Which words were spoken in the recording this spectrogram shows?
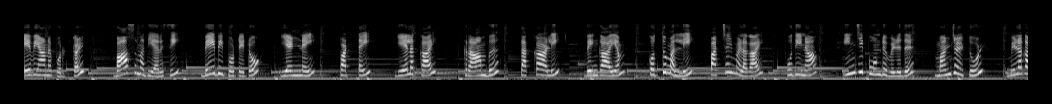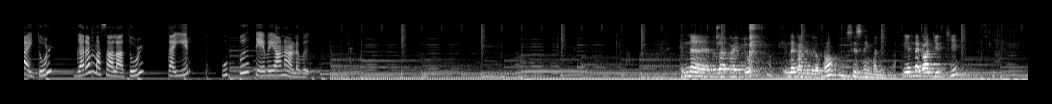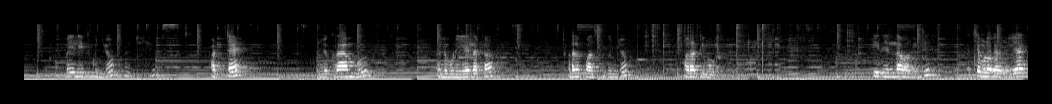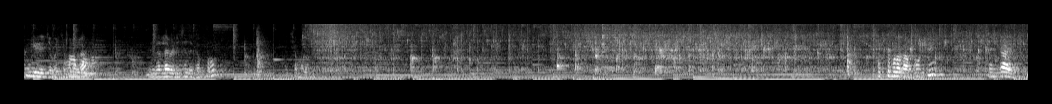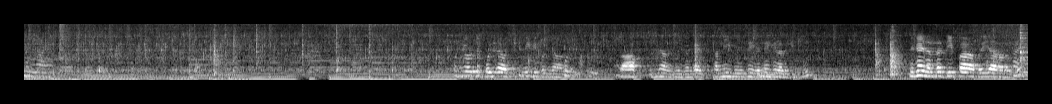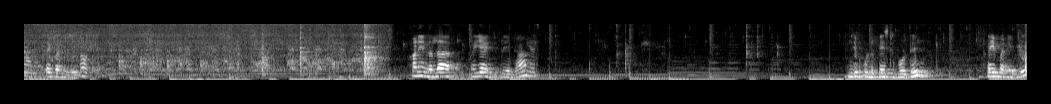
தேவையான பொருட்கள் பாசுமதி அரிசி பேபி பொட்டேட்டோ எண்ணெய் பட்டை ஏலக்காய் கிராம்பு தக்காளி வெங்காயம் கொத்துமல்லி பச்சை மிளகாய் புதினா இஞ்சி பூண்டு விழுது மஞ்சள் தூள் மிளகாய் தூள் கரம் மசாலா தூள் தயிர் உப்பு தேவையான அளவு. எண்ணெய் நல்லா காய்ட்டும். எண்ணெய் காய்ச்சதுக்கப்புறம் சீசனிங் பண்ணிக்கலாம். எண்ணெய் காஞ்சிருச்சு. பே லீஃப் கொஞ்சம் பட்டை கொஞ்சம் கிராம்பு ரெண்டு மூணு ஏலக்காய் கடல் பாசி கொஞ்சம் மராட்டி மூக்கு இது எல்லாம் வந்துட்டு பச்சை மிளகா இருக்கு இல்லையா கீரி வச்ச பச்சை மிளகா இது நல்லா வெடிச்சதுக்கப்புறம் பச்சை மிளகா பச்சை மிளகா போட்டு வெங்காயம் கொஞ்சோண்டு புதினா வச்சு மீதி புதினா ஒரு ஆஃப் புதினா வச்சு வெங்காயம் தண்ணியில் இது எண்ணெயில் அடைச்சிட்டு வெங்காயம் நல்லா டீப்பாக ஃப்ரை ஆகிற அளவுக்கு ஃப்ரை பண்ணிடுவோம் ஆனியன் நல்லா ஃப்ரை ஆகிடுச்சு பிரியங்கா. இஞ்சி பூண்டு பேஸ்ட் போட்டு ஃப்ரை பண்ணிவிட்டு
